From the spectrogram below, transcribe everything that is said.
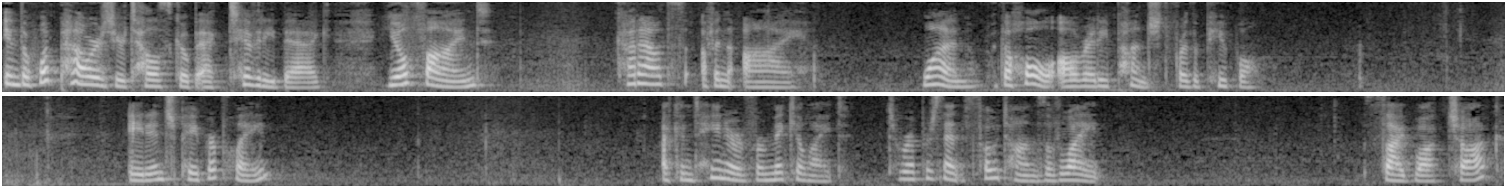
In the What Powers Your Telescope activity bag, you'll find cutouts of an eye, one with a hole already punched for the pupil, 8-inch paper plate, a container of vermiculite to represent photons of light, sidewalk chalk,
